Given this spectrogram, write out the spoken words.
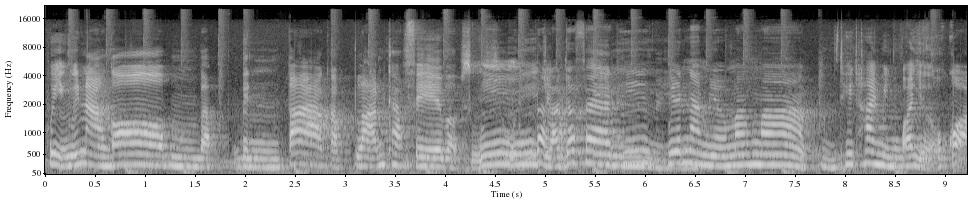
ผู้หญิงเวียดนามก็แบบเป็นป้ากับร้านคาเฟ่แบบสวยอืมๆแต่ร้านกาแฟที่เวียดนามเยอะมากอืมที่ไทยมินว่าเยอะกว่า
